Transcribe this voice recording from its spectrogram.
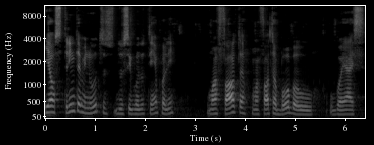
e aos 30 minutos do segundo tempo ali, uma falta, uma falta boba, o, o Goiás,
